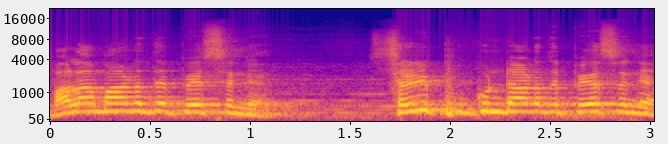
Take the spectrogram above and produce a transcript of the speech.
பலமானது பேசுங்க. செழிப்புக்குண்டானது பேசுங்க.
